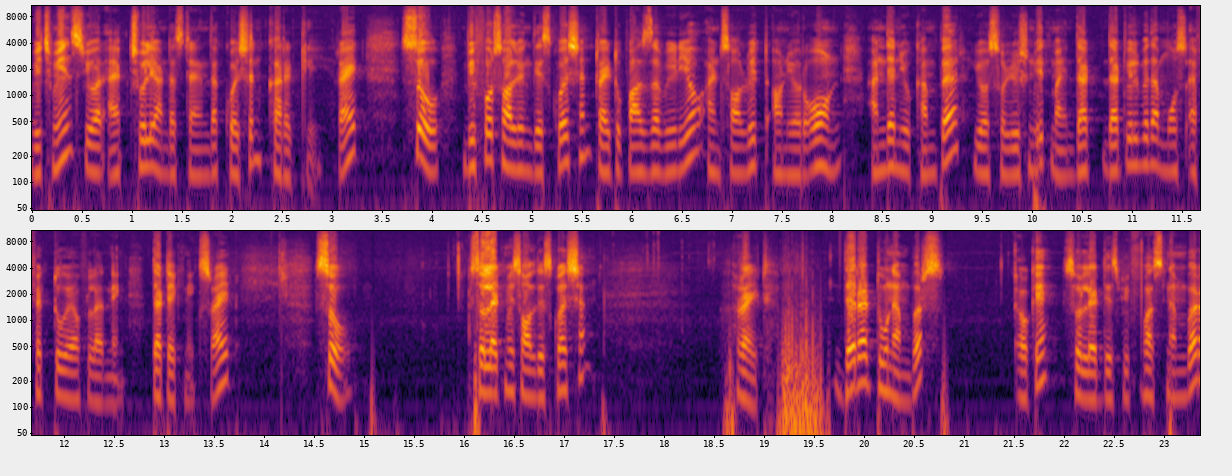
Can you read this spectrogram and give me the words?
which means you are actually understanding the question correctly right? So before solving this question try to pause the video and solve it on your own and then you compare your solution with mine. That that will be the most effective way of learning the techniques right? So so let me solve this question. Right. There are two numbers okay so let this be first number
